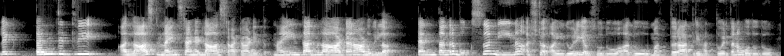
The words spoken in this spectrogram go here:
like tenth ಇದ್ವಿ ಆ ಲಾಸ್ಟ್ ನೈನ್ತ್ ಸ್ಟ್ಯಾಂಡರ್ಡ್ ಲಾಸ್ಟ್ ಆಟ ಆಡಿದ್ದು. ನೈನ್ತ್ ಆದ್ಮೇಲೆ ಆ ಆಟನ ಆಡೋದಿಲ್ಲ. ಟೆಂತ್ ಅಂದ್ರೆ ಬುಕ್ಸ್ ನೀನು ಅಷ್ಟು ಐದುವರೆಗೆ ಎಬ್ಸೋದು, ಅದು ಮತ್ತು ರಾತ್ರಿ ಹತ್ತುವರೆ ತನಕ ಓದೋದು.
